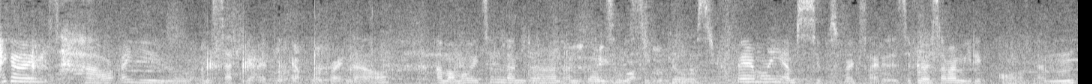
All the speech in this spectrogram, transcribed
Hey guys, how are you? I'm sat here at the airport right now. I'm on my way to London. I'm going to meet the Ghost family. I'm super, super excited. It's the first time I'm meeting all of them.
